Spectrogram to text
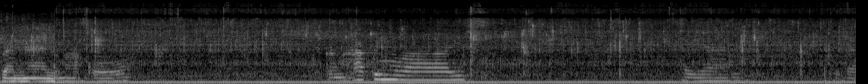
Banana ako. Ang happy rice. Ayan. Kaya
